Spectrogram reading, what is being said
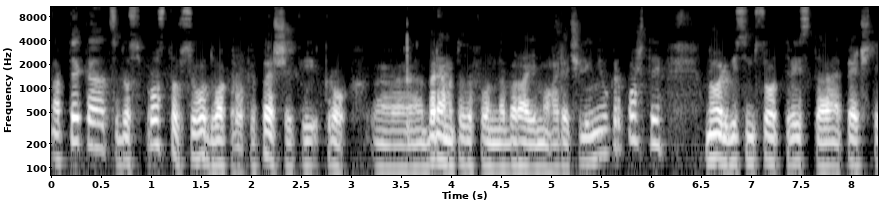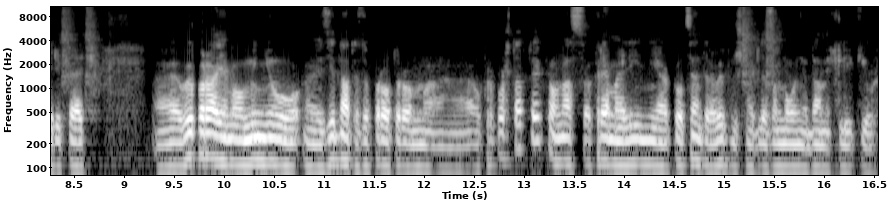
аптека? Це досить просто, всього два кроки. Перший крок беремо телефон, набираємо гарячу лінію Укрпошти 0800 300 545. Е, Вибираємо меню е, з'єднати з оператором е, Укрпошта аптека. У нас окрема лінія кол-центру виключно для замовлення даних ліків.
